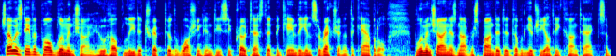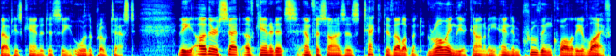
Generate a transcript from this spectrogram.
So is David Paul Blumenshine, who helped lead a trip to the Washington, D.C. protest that became the insurrection at the Capitol. Blumenshine has not responded to WGLT contacts about his candidacy or the protest. The other set of candidates emphasizes tech development, growing the economy, and improving quality of life.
